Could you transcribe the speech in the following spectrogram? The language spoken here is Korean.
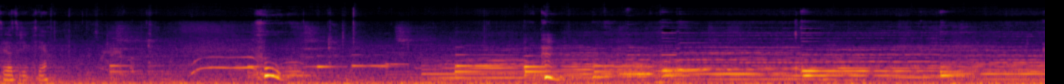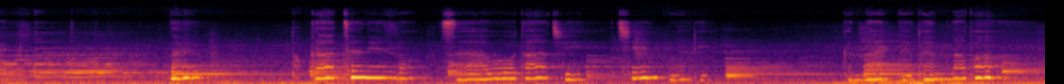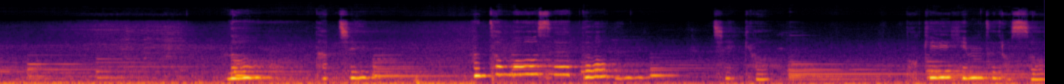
들려드릴게요. 후. 지친 우리 끝날 때 됐나 너답지 않던 모습도 움직여 보기 힘들었어.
